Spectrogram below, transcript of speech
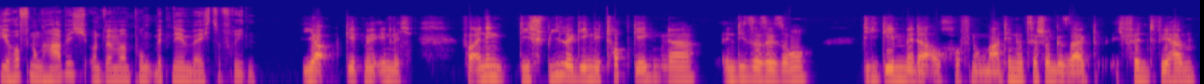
die Hoffnung habe ich und wenn wir einen Punkt mitnehmen, wäre ich zufrieden. Ja, geht mir ähnlich. Vor allen Dingen die Spiele gegen die Top-Gegner in dieser Saison, die geben mir da auch Hoffnung. Martin hat es ja schon gesagt, ich finde, wir haben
